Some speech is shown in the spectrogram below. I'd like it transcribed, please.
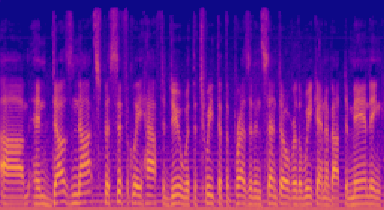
um, and does not specifically have to do with the tweet that the president sent over the weekend about demanding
